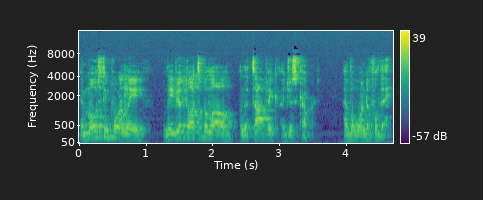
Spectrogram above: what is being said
And most importantly, leave your thoughts below on the topic I just covered. Have a wonderful day.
